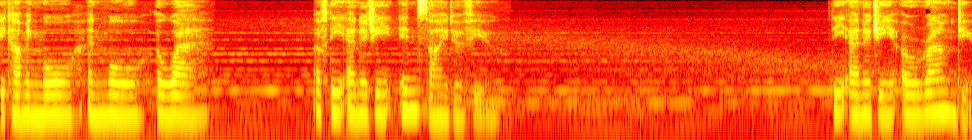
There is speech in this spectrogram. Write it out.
Becoming more and more aware of the energy inside of you. The energy around you.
